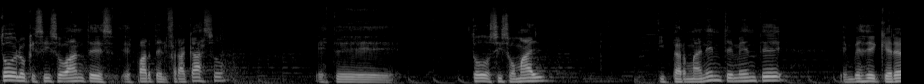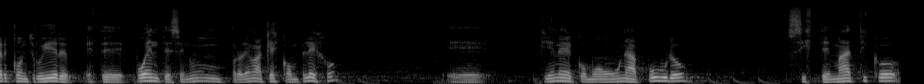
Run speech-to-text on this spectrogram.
todo lo que se hizo antes es parte del fracaso, este, todo se hizo mal y permanentemente en vez de querer construir este, puentes en un problema que es complejo, eh, tiene como un apuro sistemático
